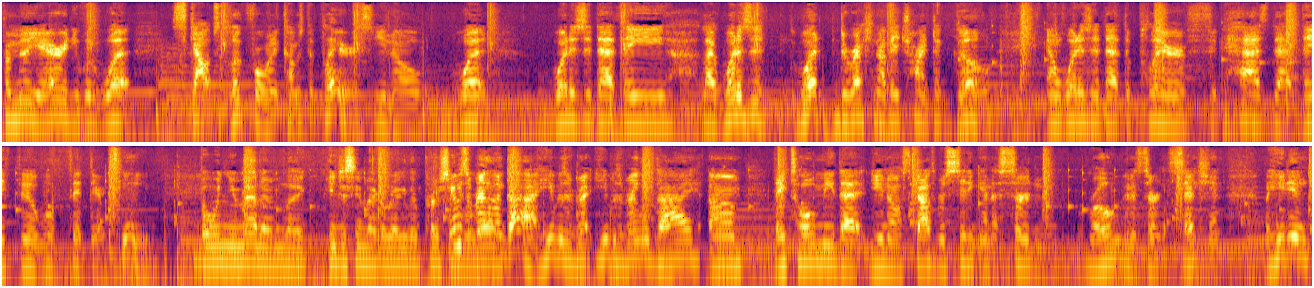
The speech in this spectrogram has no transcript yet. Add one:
familiarity with what scouts look for when it comes to players. You know what what is it that they like? What is it? What direction are they trying to go? And what is it that the player f- has that they feel will fit their team? But when you met him, like he just seemed like a regular person. He was a regular guy. He was a re- he was a regular guy. Um, they told me that you know scouts were sitting in a certain row in a certain section, but he didn't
